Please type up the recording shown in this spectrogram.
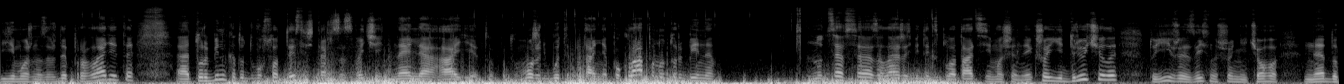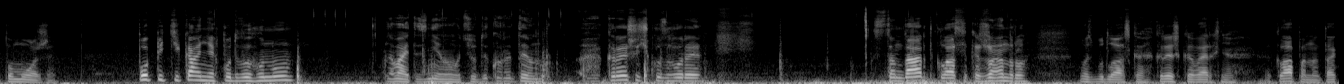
її можна завжди прогледіти. Е, Турбінка тут 200 тисяч теж зазвичай не лягає. Тобто можуть бути питання по клапану турбіни. Ну, це все залежить від експлуатації машини. Якщо її дрючили, то їй вже, звісно, що нічого не допоможе. По підтіканнях по двигуну. Давайте знімемо цю декоративну е, кришечку згори. Стандарт, класика жанру. Ось, будь ласка, кришка верхня клапана, так.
